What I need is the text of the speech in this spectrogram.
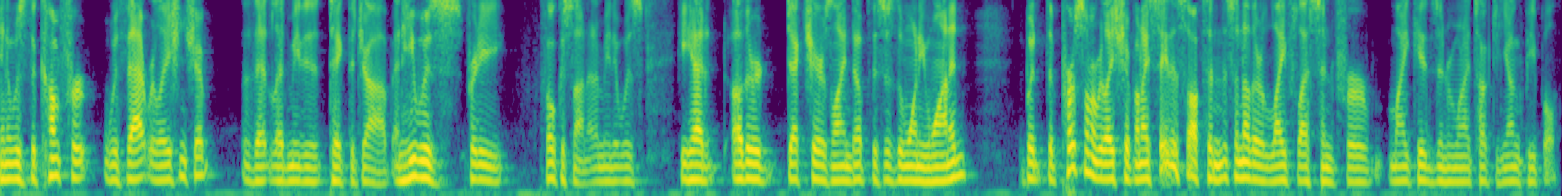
And it was the comfort with that relationship that led me to take the job. And he was pretty focused on it. I mean, it was, he had other deck chairs lined up. This is the one he wanted. But the personal relationship, and I say this often, this is another life lesson for my kids and when I talk to young people.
